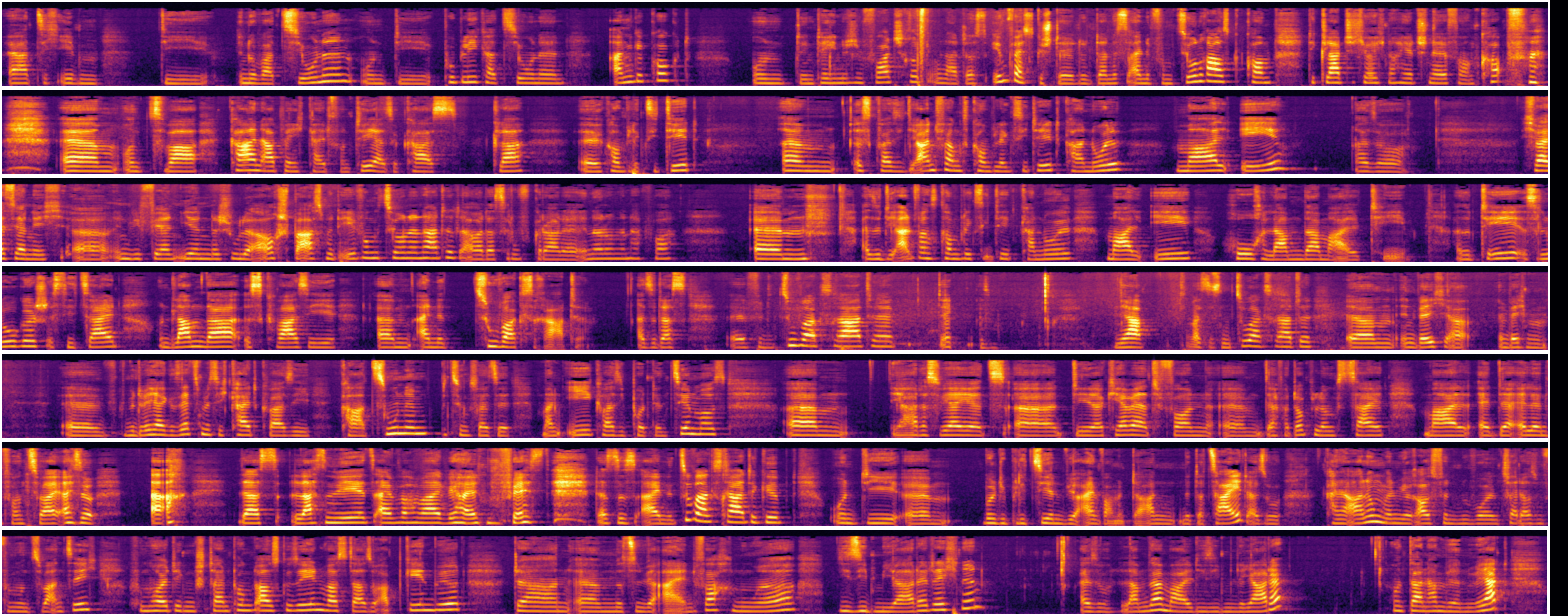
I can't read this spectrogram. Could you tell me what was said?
er hat sich eben die Innovationen und die Publikationen angeguckt und den technischen Fortschritt und hat das eben festgestellt. Und dann ist eine Funktion rausgekommen, die klatsche ich euch noch jetzt schnell vor den Kopf. ähm, und zwar K in Abhängigkeit von T, also K ist klar, äh, Komplexität ähm, ist quasi die Anfangskomplexität K0 mal E. Also ich weiß ja nicht, äh, inwiefern ihr in der Schule auch Spaß mit E-Funktionen hattet, aber das ruft gerade Erinnerungen hervor. Ähm, also die Anfangskomplexität K0 mal E hoch Lambda mal T. Also T ist logisch, ist die Zeit und Lambda ist quasi ähm, eine Zuwachsrate. Also dass äh, für die Zuwachsrate, der, also, ja, was ist eine Zuwachsrate, ähm, in welcher, in welchem, äh, mit welcher Gesetzmäßigkeit quasi K zunimmt, beziehungsweise man E quasi potenzieren muss. Ähm, ja, das wäre jetzt äh, der Kehrwert von ähm, der Verdoppelungszeit mal äh, der ln von 2. Also, äh, das lassen wir jetzt einfach mal. Wir halten fest, dass es eine Zuwachsrate gibt und die ähm, multiplizieren wir einfach mit der, mit der Zeit. Also keine Ahnung, wenn wir rausfinden wollen, 2025 vom heutigen Standpunkt aus gesehen, was da so abgehen wird, dann ähm, müssen wir einfach nur die sieben Jahre rechnen. Also Lambda mal die sieben Jahre und dann haben wir einen Wert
